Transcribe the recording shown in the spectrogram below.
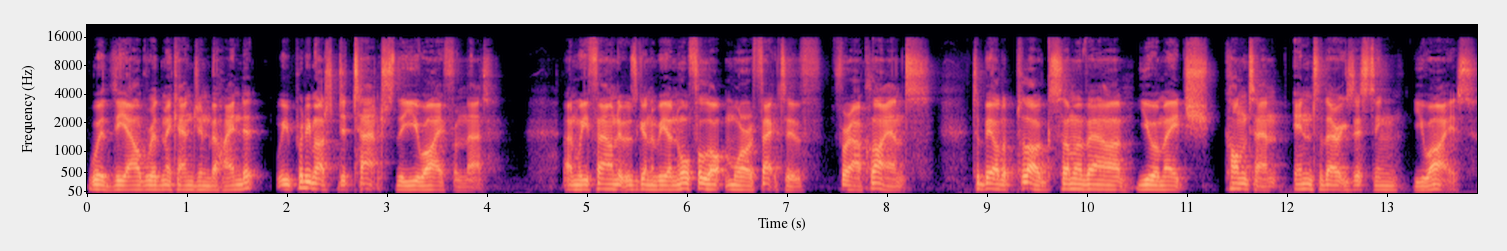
with the algorithmic engine behind it. We pretty much detached the UI from that. And we found it was going to be an awful lot more effective for our clients to be able to plug some of our UMH content into their existing UIs.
